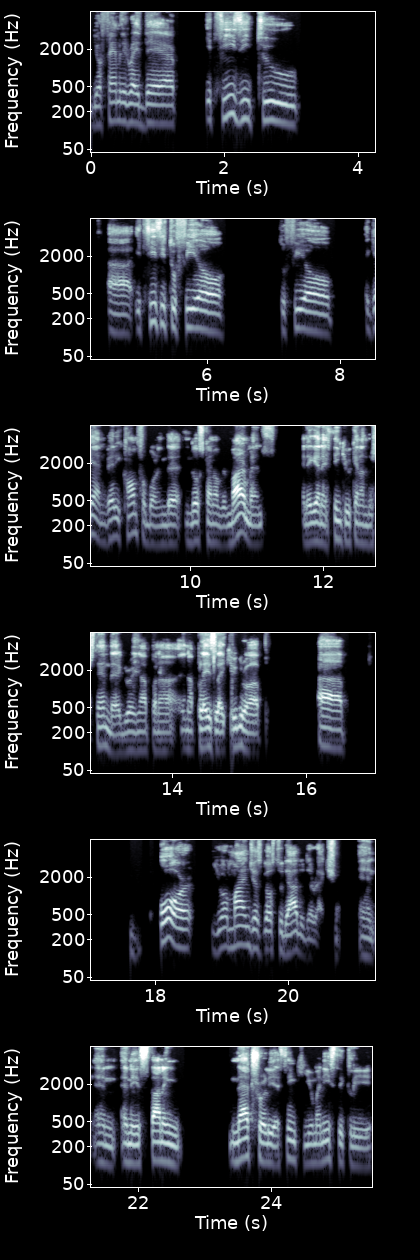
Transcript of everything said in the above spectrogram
your family right there. It's easy to uh, it's easy to feel to feel again very comfortable in the in those kind of environments. And again, I think you can understand that growing up in a in a place like you grew up, uh, or your mind just goes to the other direction, and and and is starting naturally. I think humanistically,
